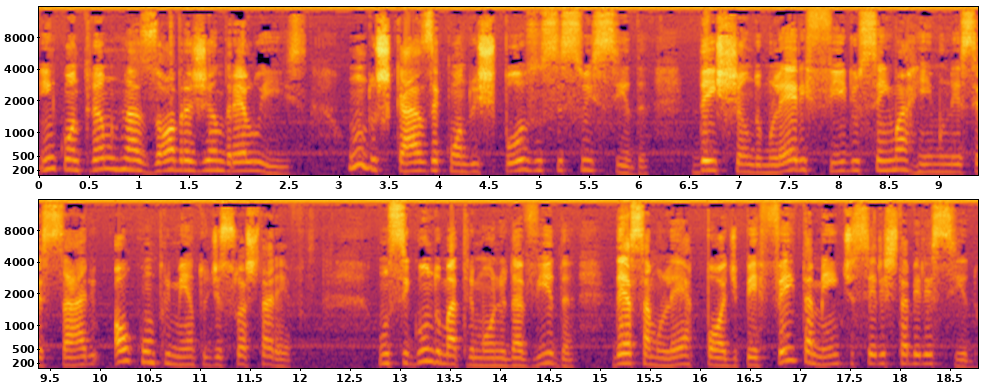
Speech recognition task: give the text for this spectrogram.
encontramos nas obras de André Luiz. Um dos casos é quando o esposo se suicida, deixando mulher e filho sem o arrimo necessário ao cumprimento de suas tarefas. Um segundo matrimônio da vida dessa mulher pode perfeitamente ser estabelecido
